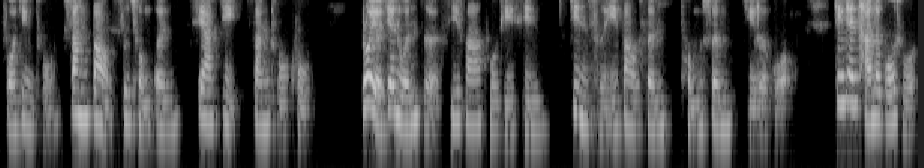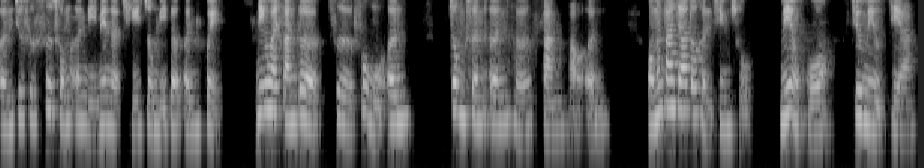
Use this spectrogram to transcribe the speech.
佛净土，上报四重恩，下济三途苦。若有见闻者，悉发菩提心，尽此一报身，同生极乐国。今天谈的国土恩，就是四重恩里面的其中一个恩惠，另外三个是父母恩、众生恩和三宝恩。我们大家都很清楚，没有国就没有家，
